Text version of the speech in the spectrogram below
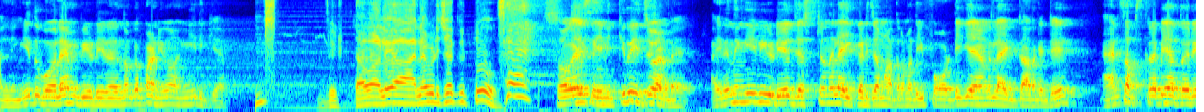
അല്ലെങ്കിൽ ഇതുപോലെ എം ബി ഡിയിൽ നിന്നൊക്കെ പണി വാങ്ങിയിരിക്കാം. വിട്ടവളി ആന പിടിച്ചാ കിട്ടൂ. സോ ഗൈസ് എനിക്ക് റീച്ച് വേണ്ടേ? അതിന് നിങ്ങൾ ഈ വീഡിയോ ജസ്റ്റ് ഒന്ന് ലൈക്ക് അടിച്ചാൽ മാത്രം മതി. ഫോർട്ടി കെ ആണ് ലൈക്ക് ടാർഗറ്റ് ആൻഡ് സബ്സ്ക്രൈബ് ചെയ്യാത്തവർ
